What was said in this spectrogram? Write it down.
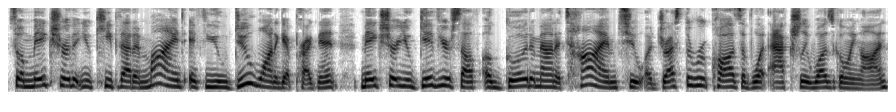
So make sure that you keep that in mind if you do want to get pregnant. Make sure you give yourself a good amount of time to address the root cause of what actually was was going on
